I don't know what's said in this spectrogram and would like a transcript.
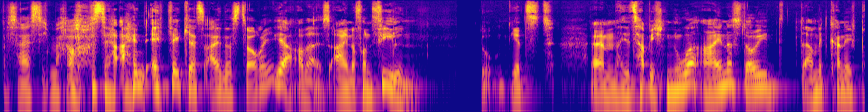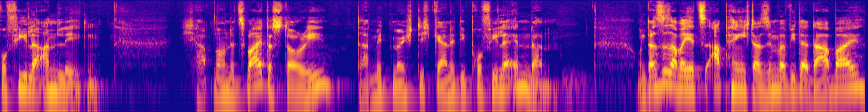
Das heißt, ich mache aus der einen Epic jetzt eine Story? Ja, aber es ist eine von vielen. So, jetzt, ähm, jetzt habe ich nur eine Story, damit kann ich Profile anlegen. Ich habe noch eine zweite Story, damit möchte ich gerne die Profile ändern. Und das ist aber jetzt abhängig, da sind wir wieder dabei,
